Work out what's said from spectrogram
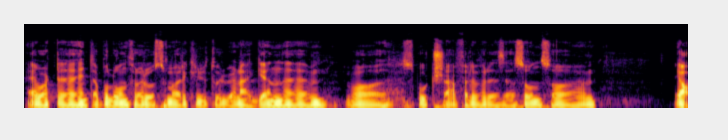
jeg ble henta på lån fra Rosenborg. Knut Torbjørn Eggen um, var sportssjef, eller for å si det sånn. Så um, ja,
